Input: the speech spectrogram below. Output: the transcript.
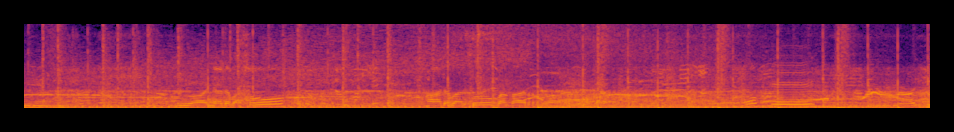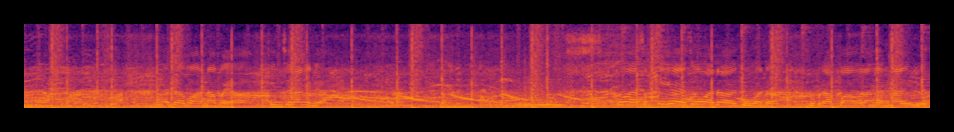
Wah, ini ada bakso. Ah, ada bakso bakar. Oke. Ini ada bahan apa ya? Kincir angin ya? Wah, sepi guys. Oh, ada itu ada beberapa orang yang naik ya.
